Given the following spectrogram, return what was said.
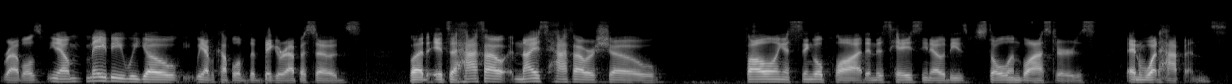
rebels. You know, maybe we go, we have a couple of the bigger episodes, but it's a half-hour, nice half-hour show following a single plot. In this case, you know, these stolen blasters and what happens.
